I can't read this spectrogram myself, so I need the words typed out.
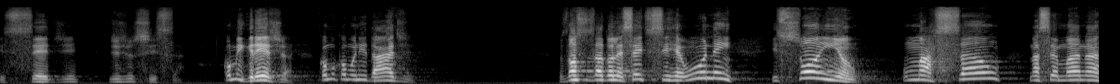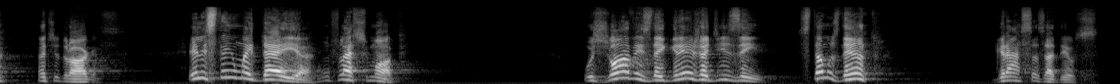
e sede de justiça. Como igreja, como comunidade. Os nossos adolescentes se reúnem e sonham uma ação na semana antidrogas. Eles têm uma ideia, um flash mob. Os jovens da igreja dizem: estamos dentro. Graças a Deus.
